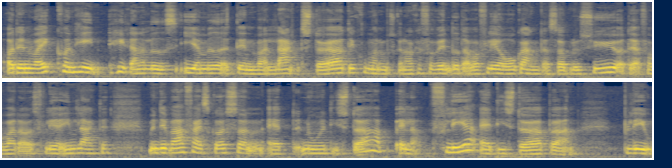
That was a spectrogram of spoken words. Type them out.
Og den var ikke kun helt, helt anderledes i og med, at den var langt større. Det kunne man måske nok have forventet. Der var flere årgange, der så blev syge, og derfor var der også flere indlagte. Men det var faktisk også sådan, at nogle af de større, eller flere af de større børn, blev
